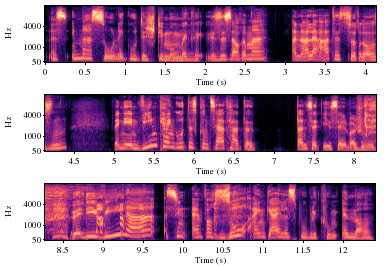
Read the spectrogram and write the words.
das ist immer so eine gute Stimmung. Mhm. Es ist auch immer an alle Artists da draußen, wenn ihr in Wien kein gutes Konzert hattet, dann seid ihr selber schuld. Weil die Wiener sind einfach so ein geiles Publikum, immer.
